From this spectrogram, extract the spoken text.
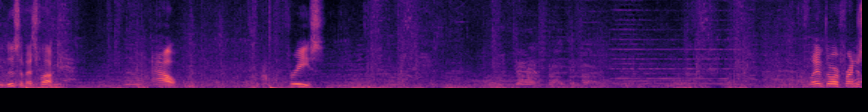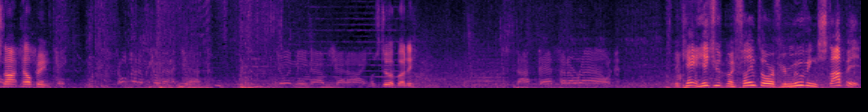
Elusive as fuck. Ow. Freeze. Flamethrower friend is not helping. Let's do it, buddy. Stop dancing around. I can't hit you with my flamethrower if you're moving. Stop it.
